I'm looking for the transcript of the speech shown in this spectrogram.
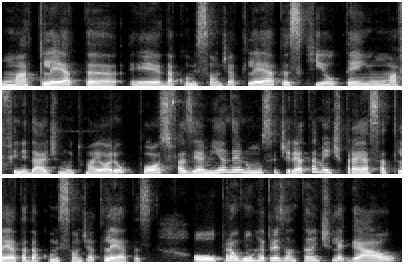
uma atleta é, da comissão de atletas que eu tenho uma afinidade muito maior, eu posso fazer a minha denúncia diretamente para essa atleta da comissão de atletas ou para algum representante legal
